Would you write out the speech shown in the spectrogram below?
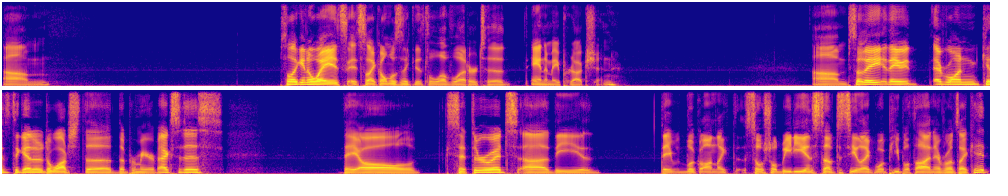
Um So like in a way it's it's like almost like this love letter to anime production. Um so they they everyone gets together to watch the the premiere of Exodus. They all sit through it. Uh the they look on like social media and stuff to see like what people thought and everyone's like it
